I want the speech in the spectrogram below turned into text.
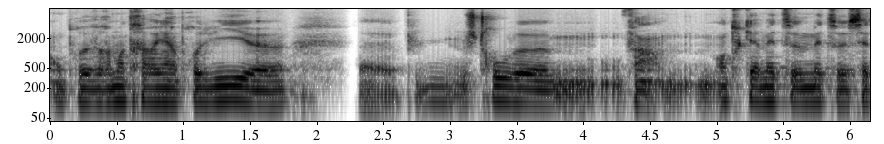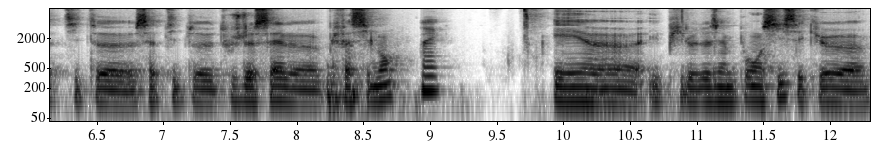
on peut vraiment travailler un produit euh, plus, je trouve, euh, enfin, en tout cas mettre mettre cette petite euh, cette petite touche de sel plus facilement. Ouais. Et, et puis le deuxième point aussi, c'est que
